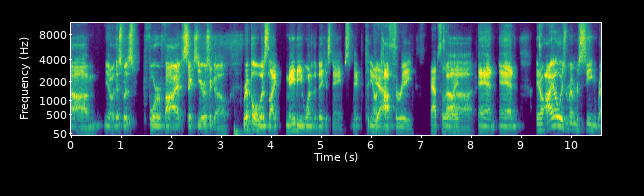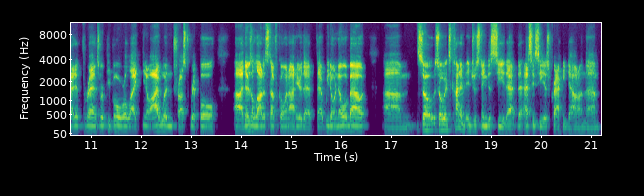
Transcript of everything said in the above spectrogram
um, you know, this was four, five, six years ago. Ripple was like maybe one of the biggest names, maybe you know, yes. top three. Absolutely. Uh, and and you know, I always remember seeing Reddit threads where people were like, you know, I wouldn't trust Ripple. Uh, there's a lot of stuff going on here that that we don't know about. Um, so so it's kind of interesting to see that the SEC is cracking down on them.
